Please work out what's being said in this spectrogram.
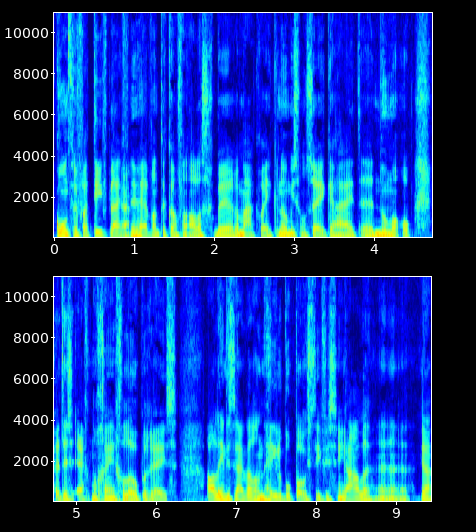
conservatief blijft ja. nu. Hè, want er kan van alles gebeuren, macro-economische onzekerheid, uh, noem maar op. Het is echt nog geen gelopen race. Alleen er zijn wel een heleboel positieve signalen. Uh, ja.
